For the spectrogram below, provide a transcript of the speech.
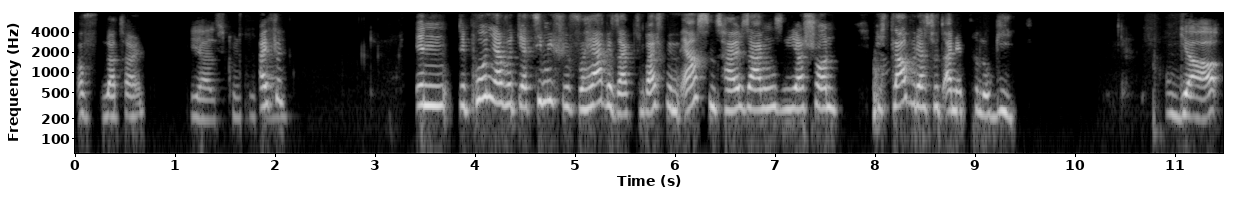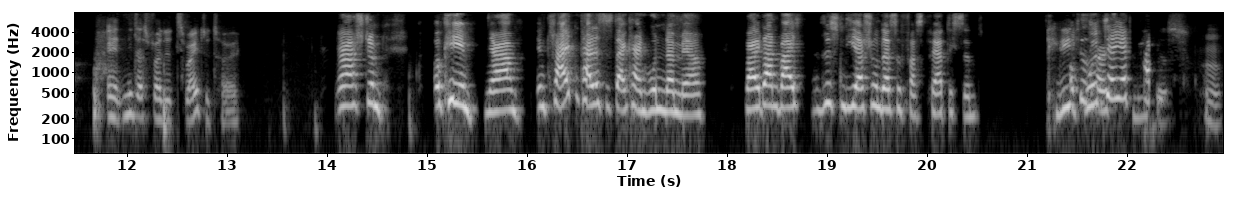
auf Latein. Ja, das könnte Also- sein. In Deponia wird ja ziemlich viel vorhergesagt. Zum Beispiel im ersten Teil sagen sie ja schon, ich glaube, das wird eine Trilogie. Ja, äh, nee, das war der zweite Teil. Ja, stimmt. Okay, ja. Im zweiten Teil ist es dann kein Wunder mehr. Weil dann weiß, wissen die ja schon, dass sie fast fertig sind. Obwohl es ja jetzt. Hm.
